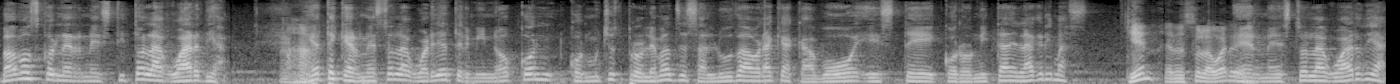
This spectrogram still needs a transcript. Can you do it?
Vamos con Ernestito La Guardia. Fíjate que Ernesto La Guardia terminó con, con muchos problemas de salud ahora que acabó este Coronita de Lágrimas. ¿Quién? Ernesto La Guardia. Ernesto La Guardia.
